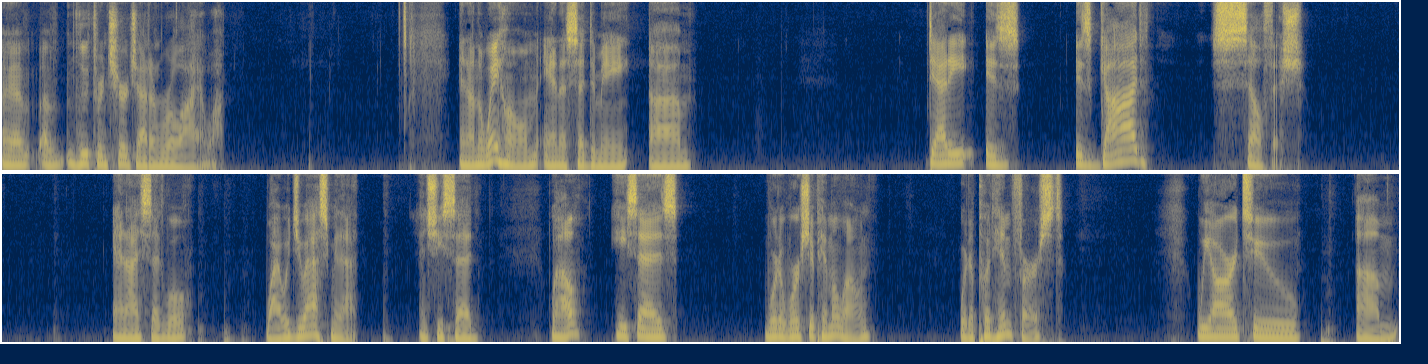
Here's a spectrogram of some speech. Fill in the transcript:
a, a Lutheran church out in rural Iowa. And on the way home, Anna said to me, um, "Daddy, is is God selfish?" And I said, "Well, why would you ask me that?" And she said, "Well, he says we're to worship him alone. We're to put him first we are to um,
